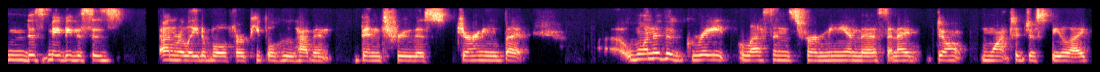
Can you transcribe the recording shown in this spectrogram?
mm, this. Maybe this is unrelatable for people who haven't been through this journey, but uh, one of the great lessons for me in this, and I don't want to just be like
